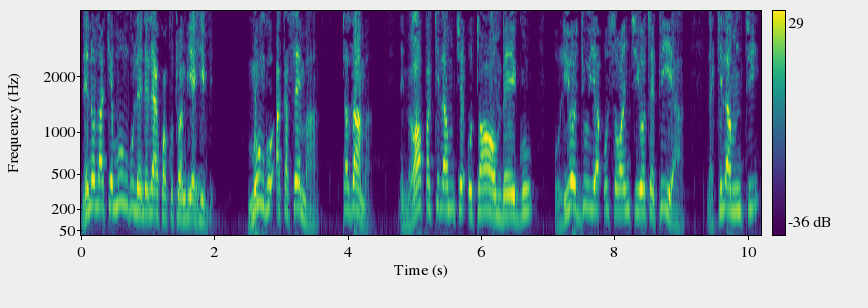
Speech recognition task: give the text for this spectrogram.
neno lake mungu liendelea kwa kutwambia hivi. Mungu akasema tazama nimewapa kila mche utoao mbegu ulio juu ya uso wa nchi yote pia na kila mti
